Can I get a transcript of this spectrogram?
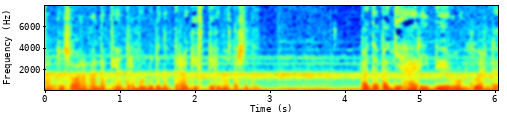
hantu seorang anak yang terbunuh dengan tragis di rumah tersebut. Pada pagi hari di ruang keluarga,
